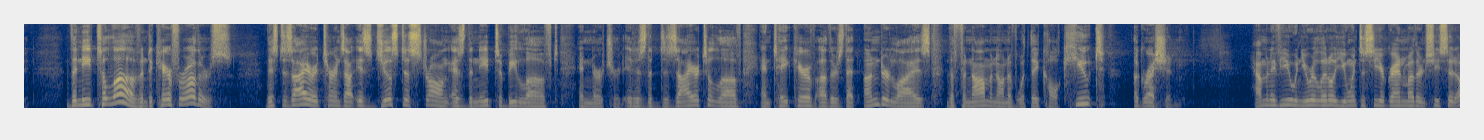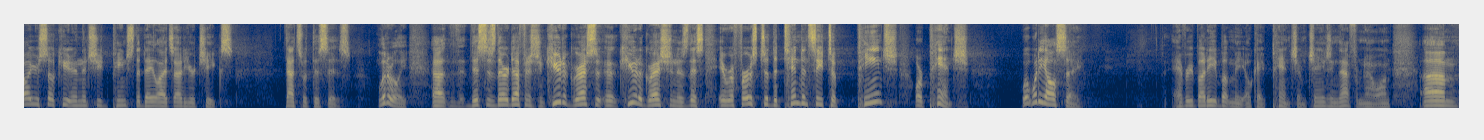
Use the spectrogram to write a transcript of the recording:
the need to love and to care for others. This desire, it turns out, is just as strong as the need to be loved and nurtured. It is the desire to love and take care of others that underlies the phenomenon of what they call cute aggression. How many of you, when you were little, you went to see your grandmother and she said, Oh, you're so cute, and then she'd pinch the daylights out of your cheeks? That's what this is. Literally, uh, th- this is their definition. Cute aggression, uh, cute aggression is this it refers to the tendency to pinch or pinch. What, what do y'all say? Everybody but me. Okay, pinch. I'm changing that from now on. Um,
